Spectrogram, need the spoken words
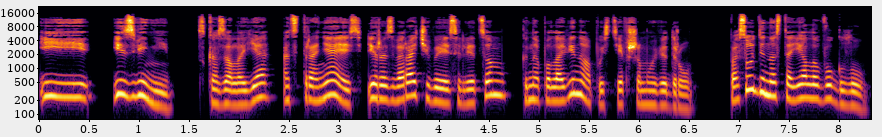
И извини, сказала я, отстраняясь и разворачиваясь лицом к наполовину опустевшему ведру. Посудина стояла в углу,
